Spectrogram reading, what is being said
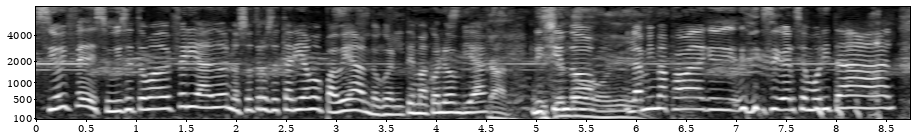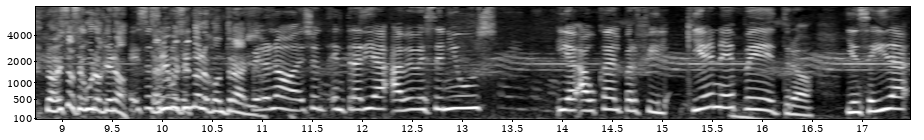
si hoy Fede se hubiese tomado el feriado, nosotros estaríamos paveando con el tema Colombia, Claro, diciendo, diciendo, eh, la misma pavada que dice García Moritán. No, eso seguro que no. Eso Estaríamos diciendo lo contrario. Pero no, yo entraría a BBC News y a, a buscar el perfil. ¿Quién es Petro? Y enseguida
